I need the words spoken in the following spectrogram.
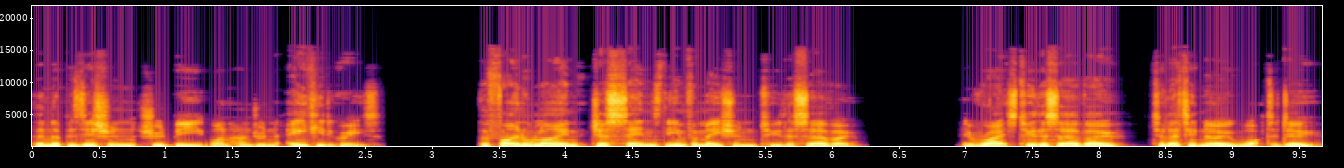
then the position should be 180 degrees. The final line just sends the information to the servo. It writes to the servo to let it know what to do.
